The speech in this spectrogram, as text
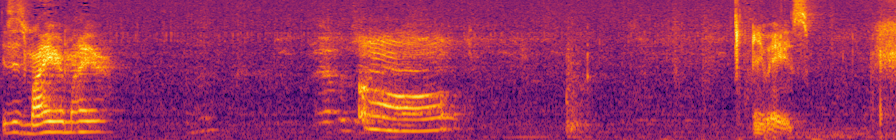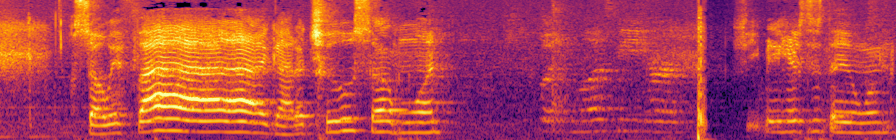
Is this hair? My? Oh. Anyways, so if I gotta choose someone, But must be her. she been here since day one.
